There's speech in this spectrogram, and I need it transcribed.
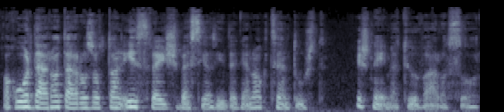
A hordár határozottan észre is veszi az idegen akcentust, és németül válaszol.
